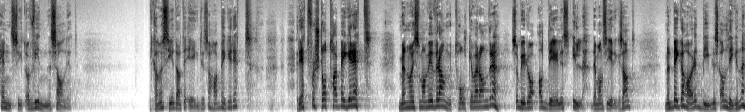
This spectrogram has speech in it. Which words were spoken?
hensikt å vinne salighet. Vi kan jo si da at det egentlig så har begge rett. Rett forstått har begge rett. Men hvis man vil vrangtolke hverandre, så blir det jo aldeles ille, det man sier. ikke sant? Men begge har et bibelsk anliggende.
